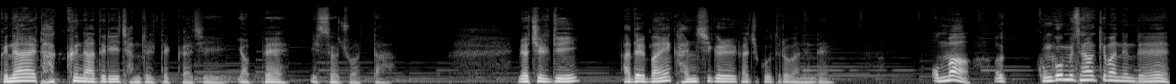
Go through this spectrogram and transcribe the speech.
그날 다 큰 아들이 잠들 때까지 옆에 있어 주었다. 며칠 뒤 아들 방에 간식을 가지고 들어갔는데 엄마 어, 곰곰이 생각해 봤는데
